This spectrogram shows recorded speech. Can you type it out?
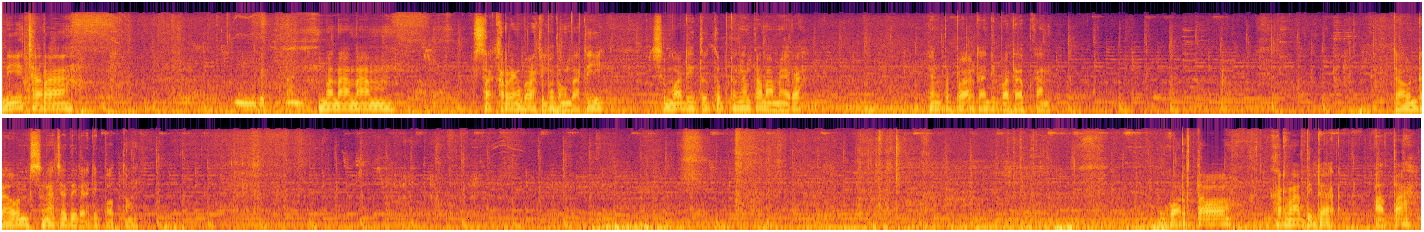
Ini cara menanam sakar yang telah dipotong tadi. Semua ditutup dengan tanah merah yang tebal dan dipadatkan. Daun-daun sengaja tidak dipotong. Wortel karena tidak patah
